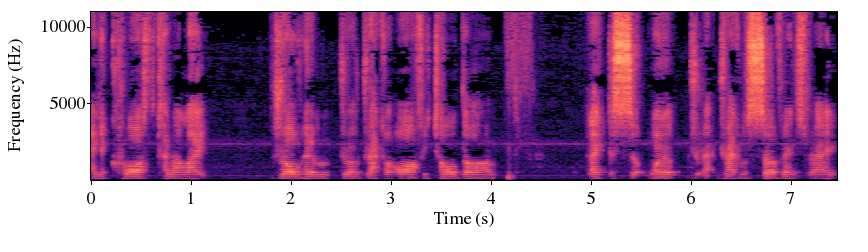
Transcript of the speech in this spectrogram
and the cross kind of like drove him, drove Dracula off. He told the like the one of Dracula's servants, right?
